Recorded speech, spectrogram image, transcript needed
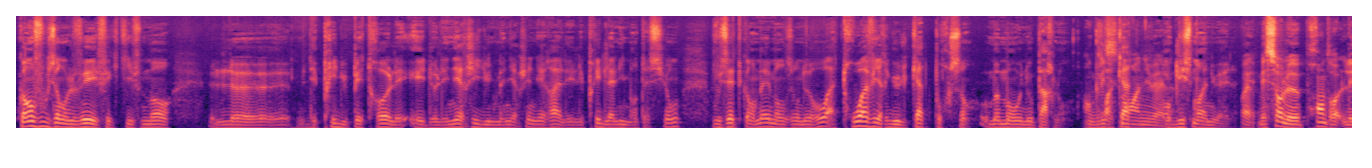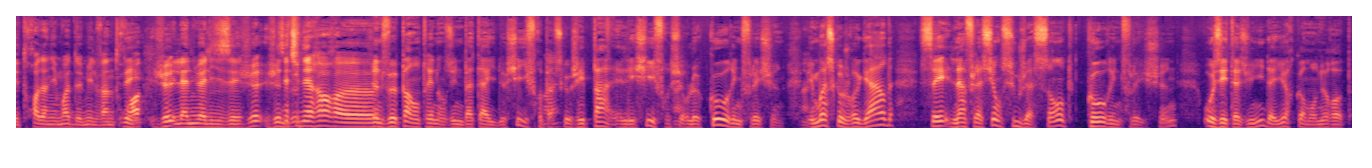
quand vous enlevez effectivement le, des prix du pétrole et, de l'énergie d'une manière générale et les prix de l'alimentation, vous êtes quand même en zone euro à 3,4% au moment où nous parlons. En glissement annuel. En glissement annuel. Ouais, mais sur le prendre les trois derniers mois de 2023 et l'annualiser, c'est une erreur. Euh, je ne veux pas entrer dans une bataille de chiffres parce que je n'ai pas les chiffres sur le core inflation. Et moi, ce que je regarde, c'est l'inflation sous-jacente, core inflation, aux États-Unis d'ailleurs comme en Europe.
